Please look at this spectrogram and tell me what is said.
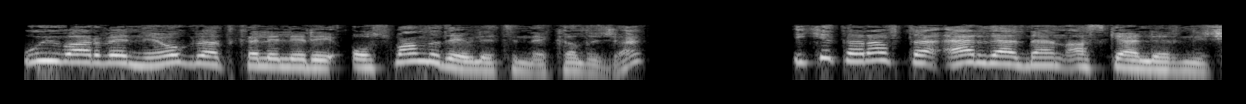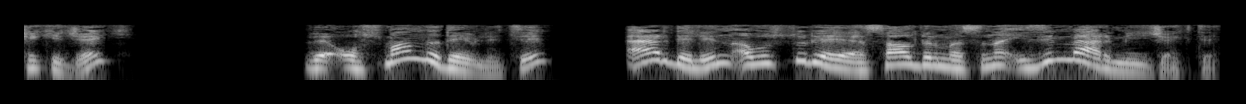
Uyvar ve Neograd kaleleri Osmanlı Devleti'nde kalacak, iki taraf da Erdel'den askerlerini çekecek ve Osmanlı Devleti, Erdel'in Avusturya'ya saldırmasına izin vermeyecekti.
